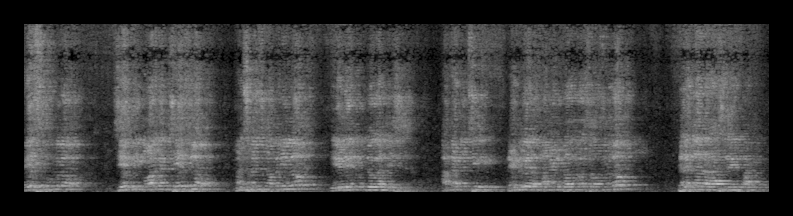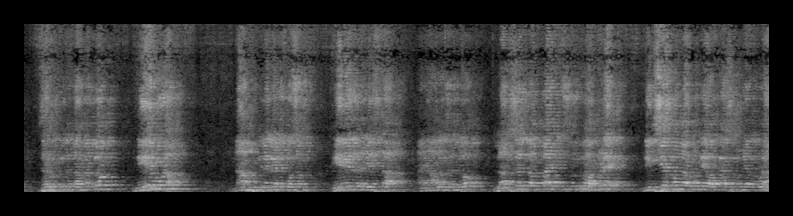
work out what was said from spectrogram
ఫేస్బుక్లో జేపీ మార్గన్ చేజ్లో మంచి మంచి కంపెనీల్లో ఏడేళ్ళు ఉద్యోగాలు చేసింది అక్కడి నుంచి రెండు వేల పన్నెండు పదమూడవ సంవత్సరంలో తెలంగాణ రాష్ట్ర ఏర్పాటు. జరుగుతున్న తరుణంలో నేను కూడా నా పుట్టిన గడ్డ కోసం నేనేదైనా చేస్తా అనే ఆలోచనతో లక్షలు సంపాదించుకుంటూ అప్పుడే నిక్షేపంగా ఉండే అవకాశం ఉండేది కూడా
